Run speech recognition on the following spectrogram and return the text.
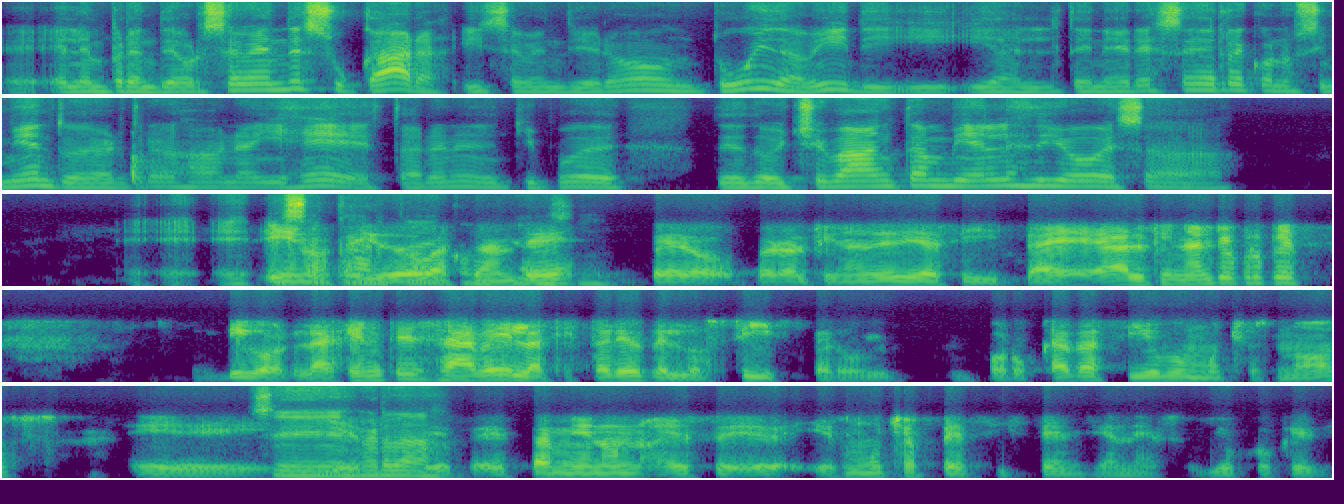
el emprendedor se vende su cara y se vendieron tú y David y, al tener ese reconocimiento de haber trabajado en AIG, estar en el equipo de, de Deutsche Bank también les dio esa... E, e, e, sí, nos ayudó bastante, pero, pero al final del día sí, eh, al final yo creo que es, digo, la gente sabe las historias de los sí, pero por cada sí hubo muchos nos. Eh, sí, es, verdad. Es, también es, es, mucha persistencia en eso. Yo creo que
